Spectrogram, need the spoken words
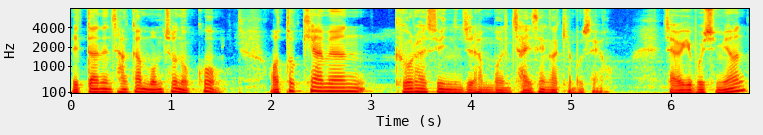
일단은 잠깐 멈춰놓고 어떻게 하면 그걸 할 수 있는지를 한번 잘 생각해 보세요. 자, 여기 보시면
